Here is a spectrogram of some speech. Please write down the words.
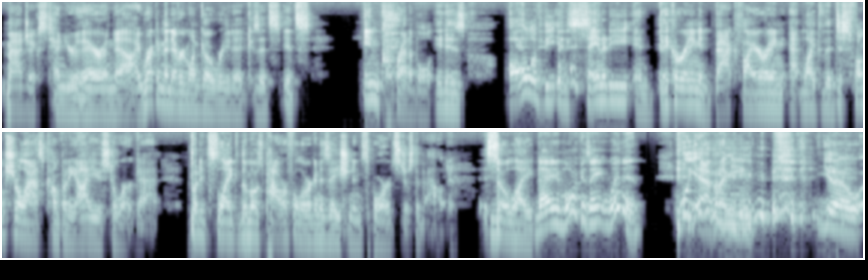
Magic's tenure there, and uh, I recommend everyone go read it because it's it's incredible. It is all of the insanity and bickering and backfiring at like the dysfunctional ass company I used to work at. But it's like the most powerful organization in sports, just about. So like, Not anymore because they ain't winning. well, yeah, but I mean, you know,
